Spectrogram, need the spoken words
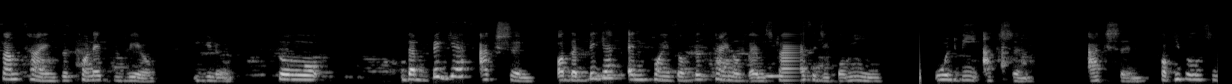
sometimes disconnect is real, you know. So the biggest action or the biggest endpoints of this kind of um, strategy for me would be action, action for people to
